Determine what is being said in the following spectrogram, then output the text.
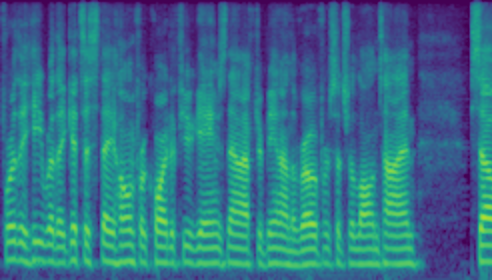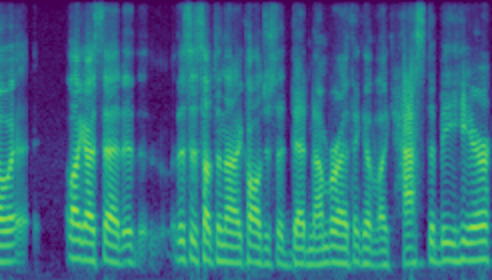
for the Heat where they get to stay home for quite a few games now after being on the road for such a long time. So, like I said, it, this is something that I call just a dead number. I think it like has to be here.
